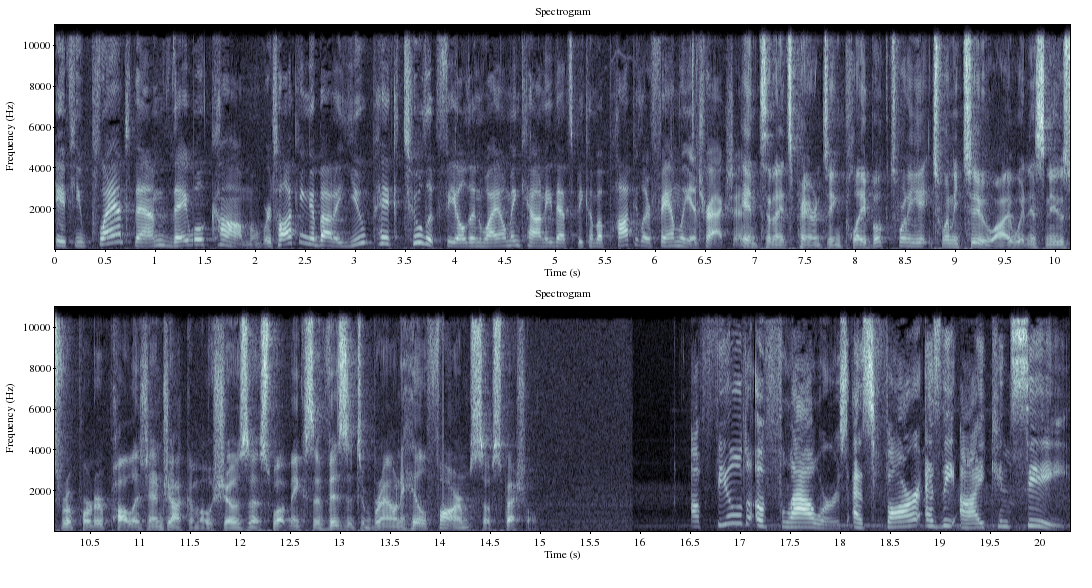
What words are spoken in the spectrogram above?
If you plant them, they will come. We're talking about a You Pick tulip field in Wyoming County that's become a popular family attraction. In tonight's Parenting Playbook 2822, Eyewitness News reporter Paula Giangiacomo shows us what makes a visit to Brown Hill Farm so special. A field of flowers as far as the eye can see.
